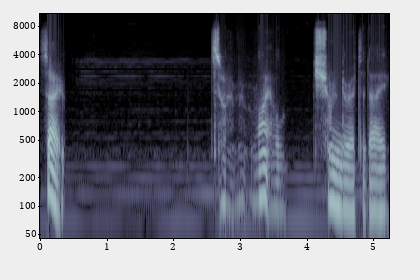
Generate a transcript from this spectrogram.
So, sorry, I'm a right old chundera today.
